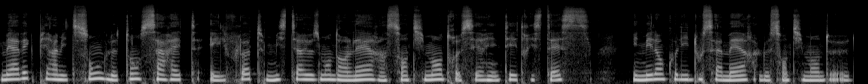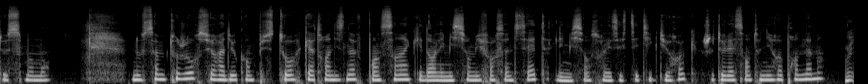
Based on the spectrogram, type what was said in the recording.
Mais avec Pyramid Song, le temps s'arrête et il flotte mystérieusement dans l'air un sentiment entre sérénité et tristesse. une mélancolie douce amère, le sentiment de, de ce moment. Nous sommes toujours sur Radio Campus Tour 99.5 et dans l'émission Before Sunset, l'émission sur les esthétiques du rock. Je te laisse Anthony reprendre la main. Oui,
